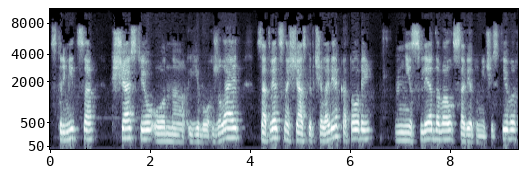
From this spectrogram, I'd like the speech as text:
стремится к счастью, он э, его желает. Соответственно, счастлив человек, который не следовал совету нечестивых,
